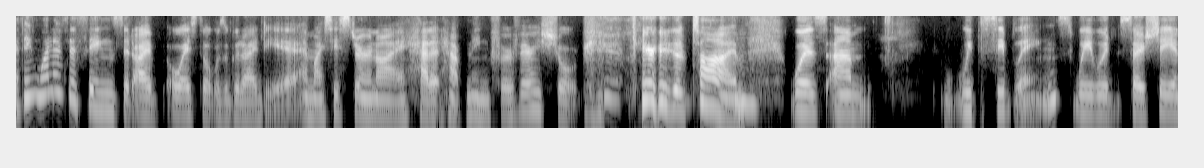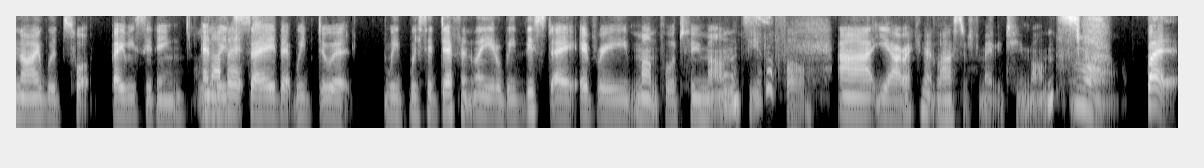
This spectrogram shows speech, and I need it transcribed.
I think one of the things that I've always thought was a good idea, and my sister and I had it happening for a very short period of time, mm. was um, with siblings. We would, so she and I would swap babysitting and Love we'd it. say that we'd do it we, we said definitely it'll be this day every month or two months. Oh, beautiful. Uh, yeah, I reckon it lasted for maybe two months. Oh. But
